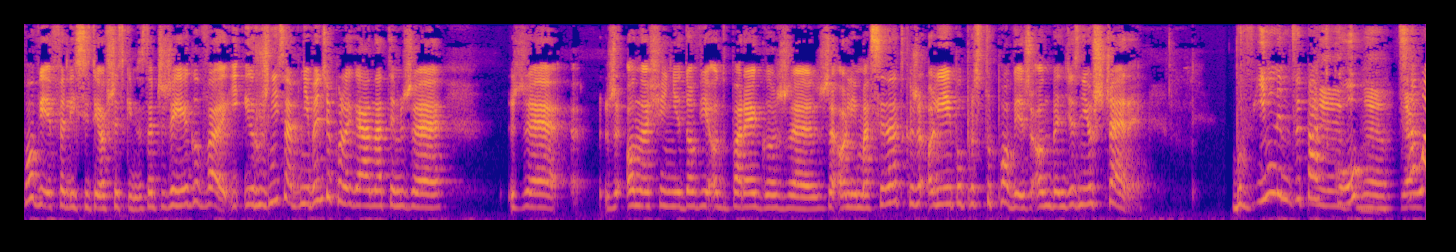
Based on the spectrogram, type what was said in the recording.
powie Felicity o wszystkim, to znaczy, że jego i, i różnica nie będzie polegała na tym, że że, że ona się nie dowie od Barego, że, że Oli ma syna, tylko że Oli jej po prostu powie, że on będzie z nią szczery. Bo w innym wypadku Nie, nie. cała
